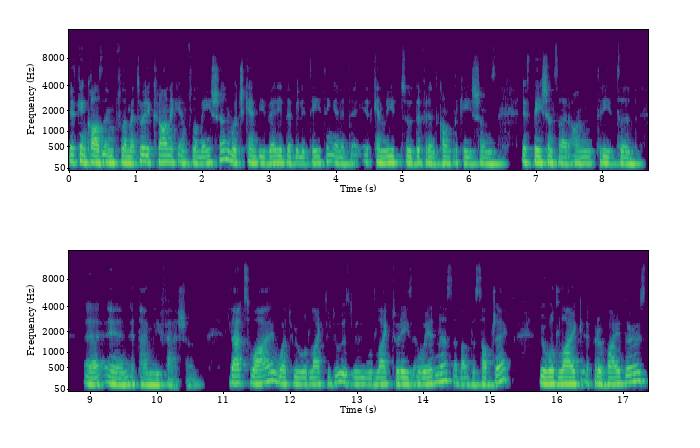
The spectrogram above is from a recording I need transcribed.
It can cause inflammatory chronic inflammation, which can be very debilitating and it, it can lead to different complications if patients are untreated uh, in a timely fashion. That's why what we would like to do is we would like to raise awareness about the subject. We would like providers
